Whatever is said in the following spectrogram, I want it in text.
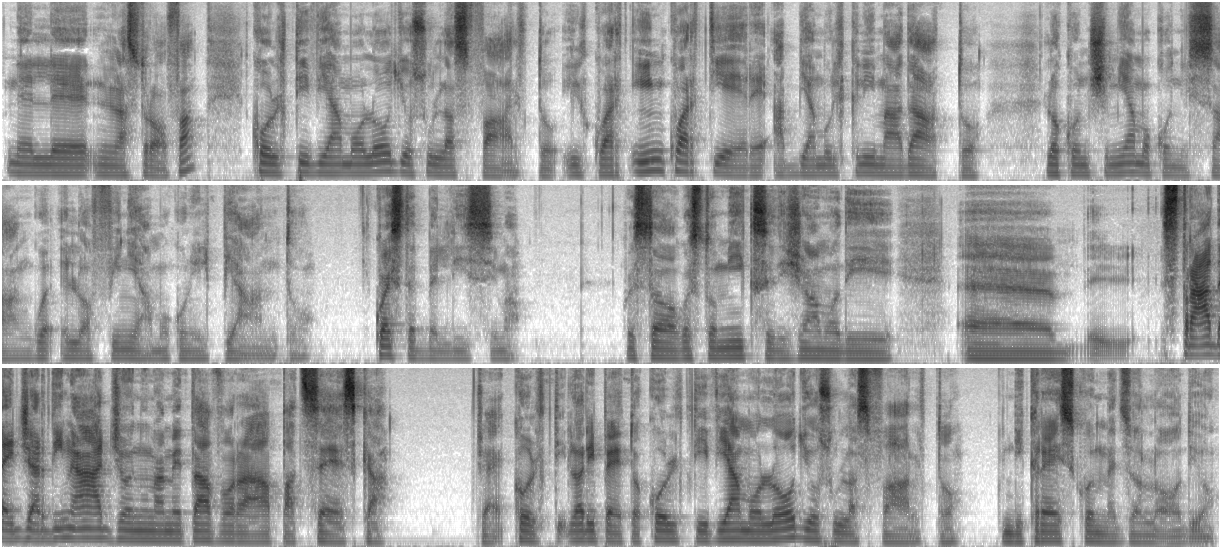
nelle, nella strofa coltiviamo l'odio sull'asfalto, quart- in quartiere abbiamo il clima adatto, lo concimiamo con il sangue e lo affiniamo con il pianto. Questa è bellissima. Questo, questo mix, diciamo, di eh, strada e giardinaggio in una metafora pazzesca. Cioè, colti- lo ripeto, coltiviamo l'odio sull'asfalto quindi cresco in mezzo all'odio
